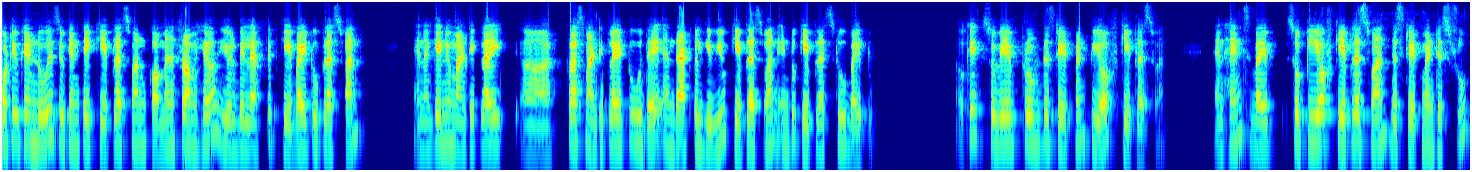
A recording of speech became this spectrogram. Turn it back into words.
what you can do is you can take k plus 1 common from here. You will be left with k by 2 plus 1 and again you multiply uh, cross multiply 2 there and that will give you k plus 1 into k plus 2 by 2 okay so we have proved the statement p of k plus 1 and hence by so p of k plus 1 the statement is true.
